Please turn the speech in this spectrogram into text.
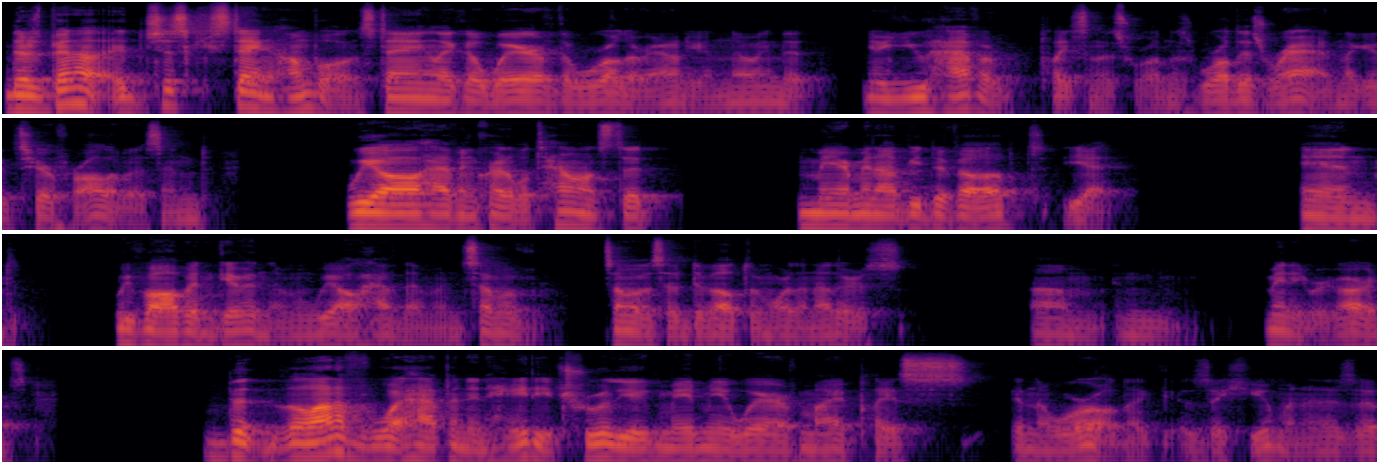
there's been a it's just staying humble and staying like aware of the world around you and knowing that you know you have a place in this world and this world is rad and like it's here for all of us. And we all have incredible talents that may or may not be developed yet. And we've all been given them and we all have them. And some of some of us have developed them more than others um, in many regards. But a lot of what happened in haiti truly made me aware of my place in the world like as a human and as a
